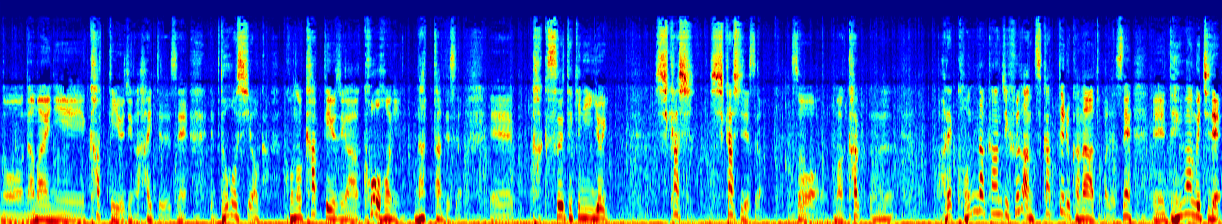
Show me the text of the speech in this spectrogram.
の名前に、かっていう字が入ってですね、どうしようか。このかっていう字が候補になったんですよ。えー、画数的に良い。しかし、しかしですよ。そう、まあ、か、うん、あれこんな漢字普段使ってるかなとかですね、えー、電話口で、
